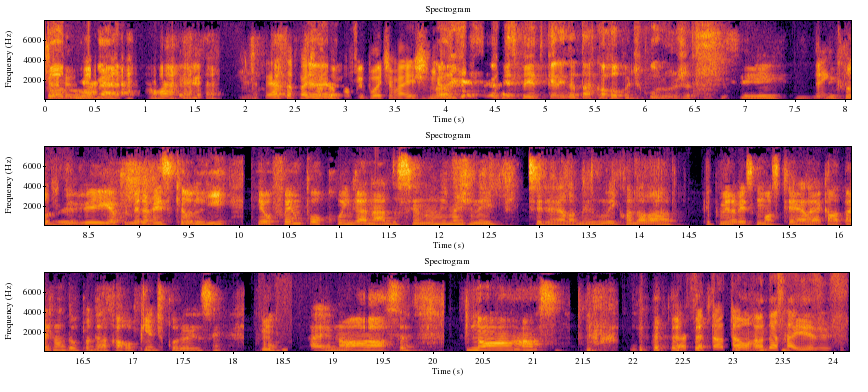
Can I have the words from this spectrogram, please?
Todo lugar. Essa página dupla foi boa demais. Eu, Não, eu respeito que ela ainda tá com a roupa de coruja. Sim. Inclusive, a primeira vez que eu li, eu fui um pouco enganado, assim, eu não imaginei que seria ela mesmo. E quando ela. A primeira vez que mostra ela é aquela página dupla dela com a roupinha de coruja, assim. Pô, Aí, nossa! Nossa! Você tá, tá honrando as raízes.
